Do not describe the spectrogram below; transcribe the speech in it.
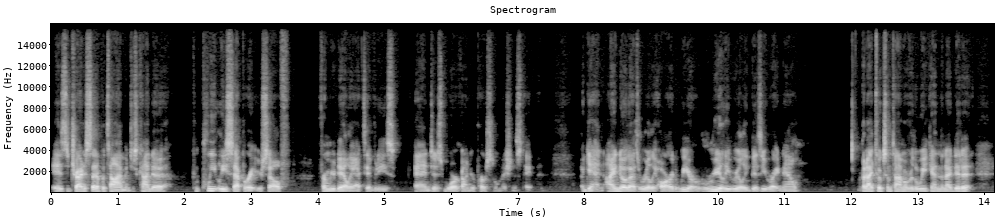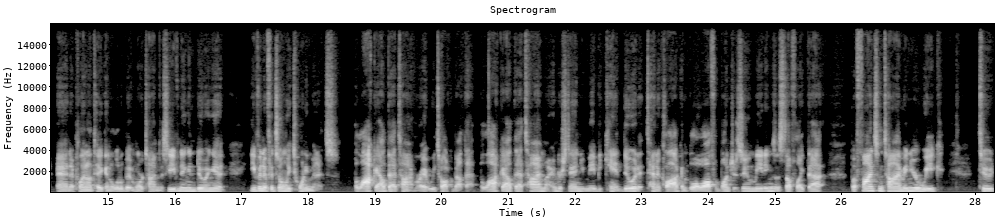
is to try to set up a time and just kind of completely separate yourself from your daily activities and just work on your personal mission statement. Again, I know that's really hard. We are really, really busy right now. But I took some time over the weekend and I did it. And I plan on taking a little bit more time this evening and doing it, even if it's only 20 minutes. Block out that time, right? We talk about that. Block out that time. I understand you maybe can't do it at 10 o'clock and blow off a bunch of Zoom meetings and stuff like that. But find some time in your week to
